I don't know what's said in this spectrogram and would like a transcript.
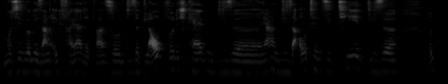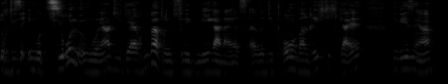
Muss ich wirklich sagen, ich feiere das. War so diese Glaubwürdigkeit, diese, ja, diese Authentizität, diese und auch diese Emotionen irgendwo, ja, die der rüberbringt, finde ich mega nice. Also die Promo war richtig geil gewesen, ja.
